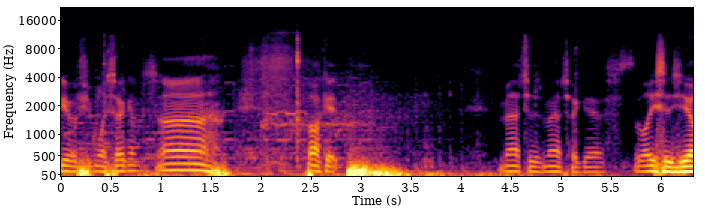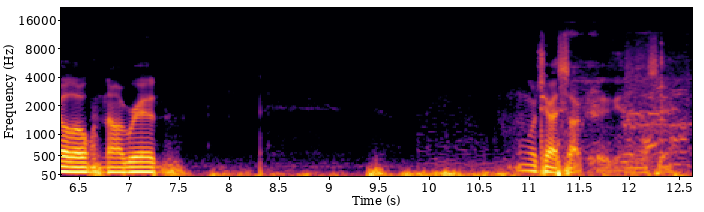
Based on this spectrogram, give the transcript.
Give it a few more seconds. Uh, fuck it. Match is match, I guess. The lace is yellow, not red. I'm gonna try soccer again. Let's see.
